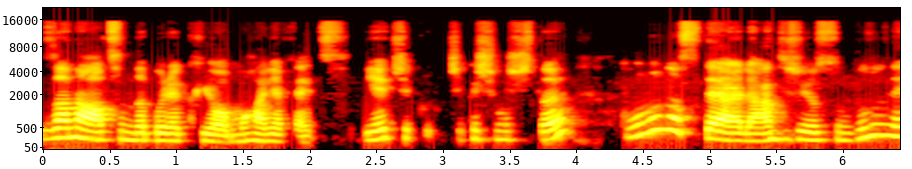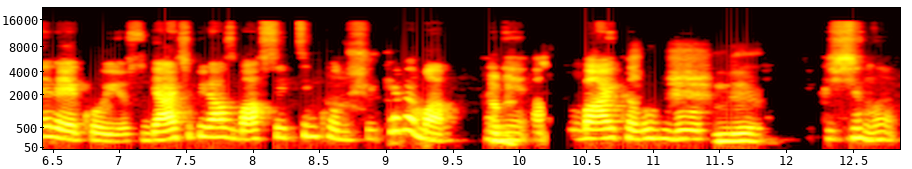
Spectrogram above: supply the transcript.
zan altında bırakıyor muhalefet diye çık çıkışmıştı. Bunu nasıl değerlendiriyorsun? Bunu nereye koyuyorsun? Gerçi biraz bahsettin konuşurken ama hani Aslı Baykal'ın bu Şimdi, çıkışını.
